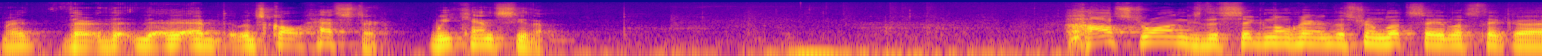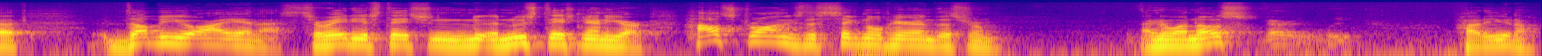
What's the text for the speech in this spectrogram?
right? They're, they're- uh, it's called Hester. We can't see them. How strong is the signal here in this room? Let's say, let's take a WINS, it's a radio station, a news station in New York. How strong is the signal here in this room? Anyone knows? Very weak. How do you know?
